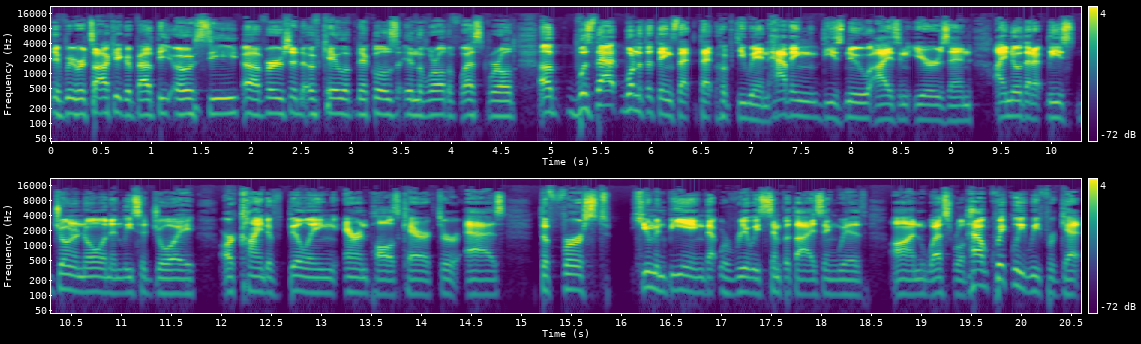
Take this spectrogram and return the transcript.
if we were talking about the OC uh, version of Caleb Nichols in the world of Westworld. Uh, was that one of the things that that hooked you in having these new eyes and ears? And I know that at least Jonah Nolan and Lisa Joy are kind of billing Aaron Paul's character as the first human being that we're really sympathizing with on Westworld. How quickly we forget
